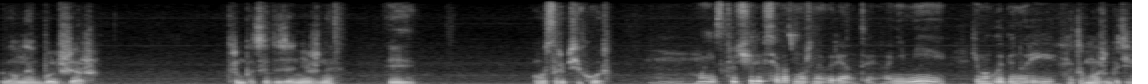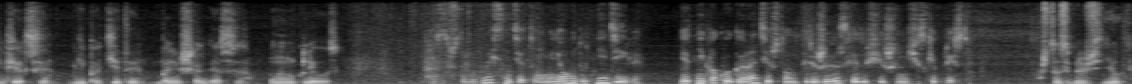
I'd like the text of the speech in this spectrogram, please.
головная боль, жар, тромбоциты занижены и острый психоз. Мы исключили все возможные варианты. Анемии, гемоглобинурии. Это может быть инфекция, гепатиты, больной Шагаса, мононуклеоз. Просто чтобы выяснить это, у меня уйдут недели. Нет никакой гарантии, что он переживет следующий ишемический приступ. А что собираешься делать?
